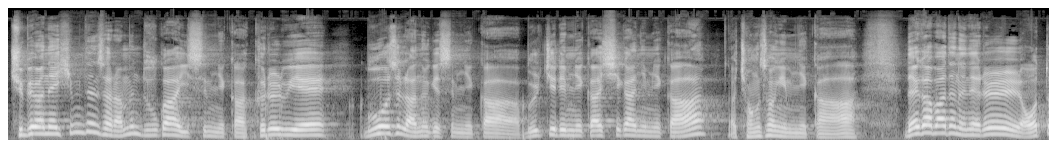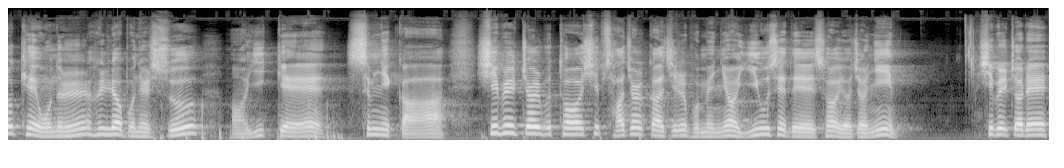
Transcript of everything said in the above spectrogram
주변에 힘든 사람은 누가 있습니까? 그를 위해 무엇을 나누겠습니까? 물질입니까? 시간입니까? 정성입니까? 내가 받은 은혜를 어떻게 오늘 흘려보낼 수 어, 있겠습니까? 11절부터 14절까지를 보면요. 이웃에 대해서 여전히 11절에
